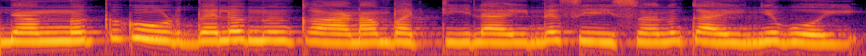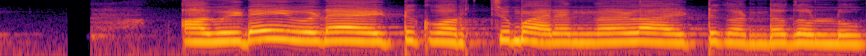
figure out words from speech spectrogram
ഞങ്ങൾക്ക് കൂടുതലൊന്നും കാണാൻ പറ്റിയില്ല. അതിന്റെ സീസൺ കഴിഞ്ഞു പോയി. അവിടെ ഇവിടെ ആയിട്ട് കുറച്ച് മരങ്ങളായിട്ട് കണ്ടതുള്ളൂ.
